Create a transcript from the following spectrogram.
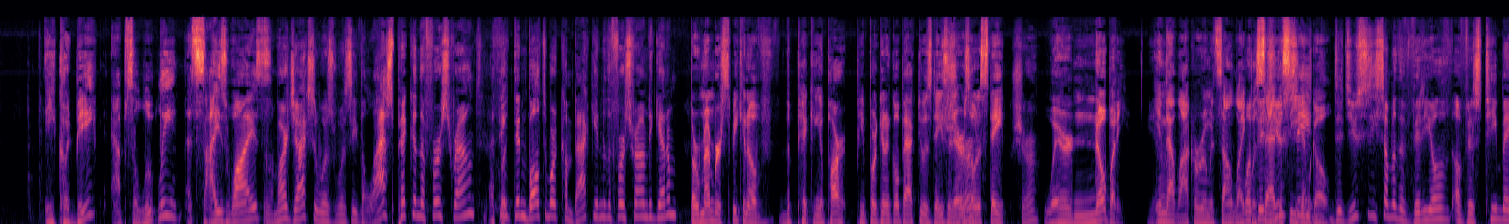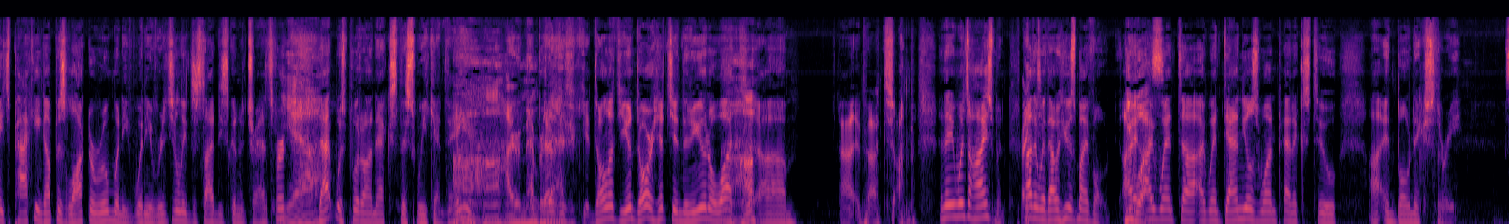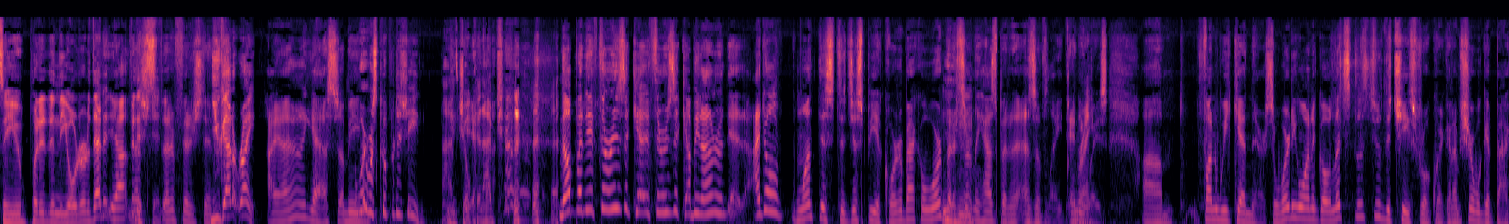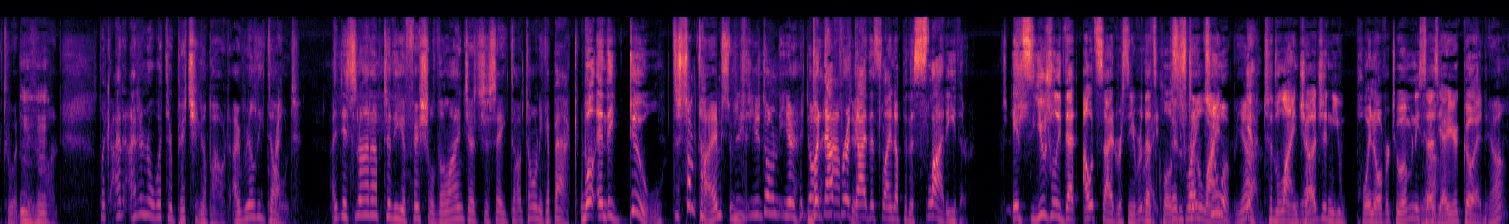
He could be absolutely size wise. Lamar Jackson was was he the last pick in the first round? I think didn't Baltimore come back into the first round to get him? But remember, speaking of the picking apart, people are going to go back to his days at Sure. Arizona State, Sure. where nobody in that locker room, it sounded like, was sad to see, him go. Did you see some of the video of his teammates packing up his locker room when he when he originally decided he's going to transfer? Yeah. that was put on X this weekend. They, Uh huh. I remember that. Don't let the door hit you, and then you know what. Uh-huh. Um, uh, and then he wins a Heisman. By the way, that he was my vote. I, was. I went. Uh, I went. Daniels one, Penix two, uh, and Bo Nix three. So you put it in the order that it Yeah, finished that's- in. that it finished in. You got it right. I, I guess. I mean, Where was Cooper DeJean? I'm joking. I'm no, but if there is a if there is a, I mean, I don't, I don't want this to just be a quarterback award, but it certainly has been as of late. Anyways, um, fun weekend there. So where do you want to go? Let's let's do the Chiefs real quick, and I'm sure we'll get back to it later on. Look, I, I don't know what they're bitching about. I really don't. I It's not up to the official. The line judge to say, Tony, get back. well, and they do, Sometimes you don't, you don't but not for a to. guy that's lined up in the slot either. It's usually that outside receiver that's Right. closest That's to the line. to him, yeah. to the line Yeah. judge, and you point over to him, and he says, Yeah. "Yeah, you're good." Yeah.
